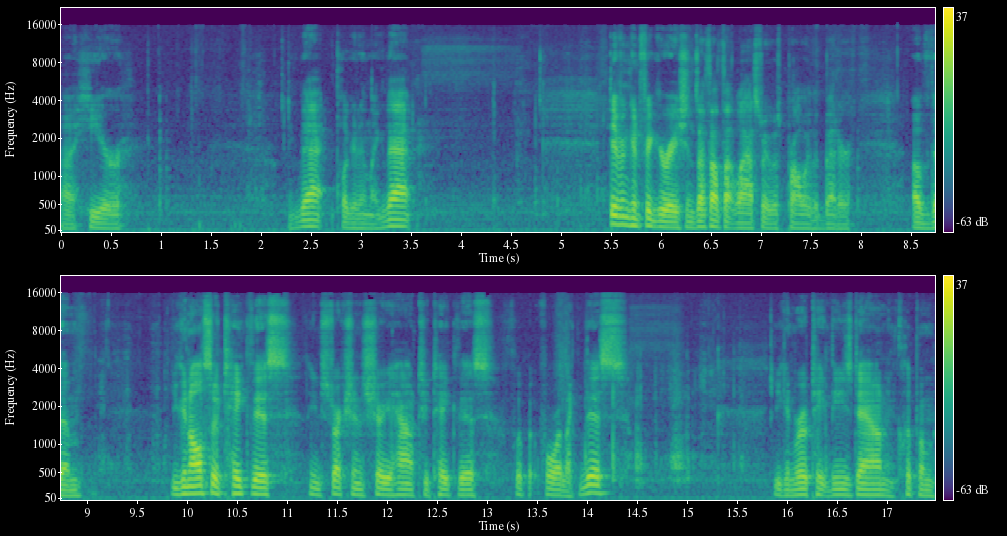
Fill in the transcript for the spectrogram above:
uh, here. Like that, plug it in like that different configurations. I thought that last way was probably the better of them. You can also take this, the instructions show you how to take this, flip it forward like this. You can rotate these down and clip them.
